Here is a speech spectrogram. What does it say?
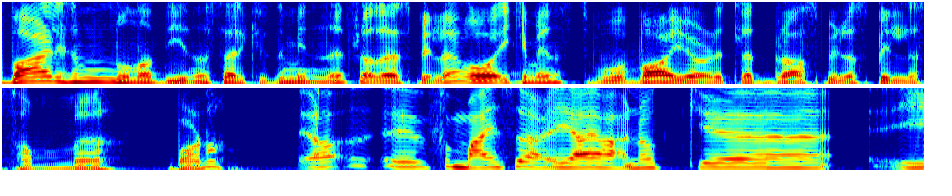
hva er liksom noen av dine sterkeste minner fra det spillet? Og ikke minst, hva, hva gjør det til et bra spill å spille sammen med barna? Ja, eh, for meg så er det Jeg er nok uh, i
